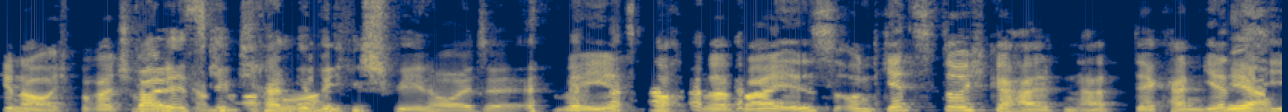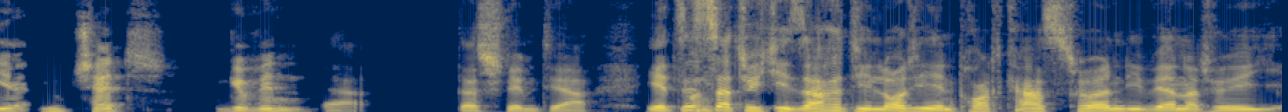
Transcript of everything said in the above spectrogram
genau, ich bereite schon mal weil es gibt kein. Gewinnspiel heute. Wer jetzt noch dabei ist und jetzt durchgehalten hat, der kann jetzt Ja. hier im Chat gewinnen. Das stimmt, ja. Jetzt ist Und- natürlich die Sache, die Leute, die den Podcast hören, die werden natürlich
